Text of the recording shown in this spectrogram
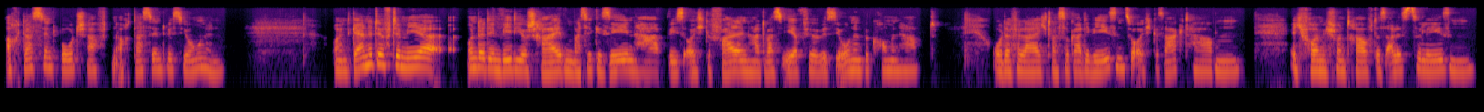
Auch das sind Botschaften, auch das sind Visionen. Und gerne dürft ihr mir unter dem Video schreiben, was ihr gesehen habt, wie es euch gefallen hat, was ihr für Visionen bekommen habt. Oder vielleicht, was sogar die Wesen zu euch gesagt haben. Ich freue mich schon drauf, das alles zu lesen.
